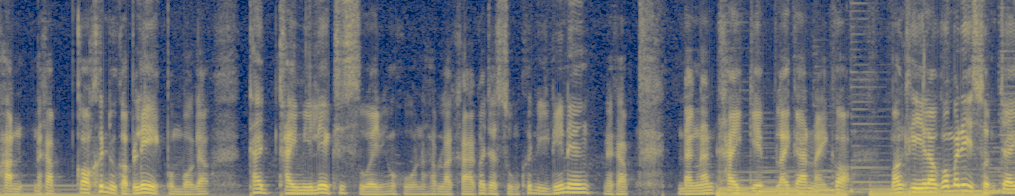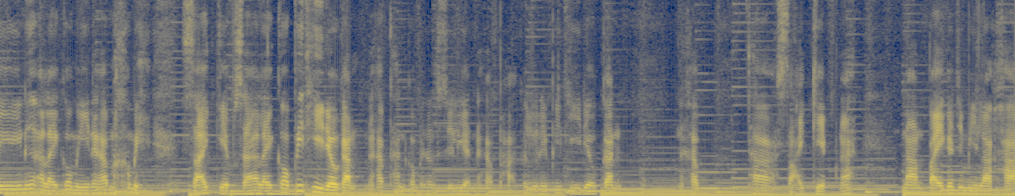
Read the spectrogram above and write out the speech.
2,000นะครับก็ขึ้นอยู่กับเลขผมบอกแล้ว ถ้าใครมีเลขที่สวยเนี่ยโอ้โหนะครับราคาก็จะสูงขึ้นอีกนิดนึงนะครับดังนั้นใครเก็บรายการไหนก็ บางทีเราก็ไม่ได้สนใจเนื้ออะไรก็มีนะครับมันก็มีสายเก็บสายอะไรก็พิธีเดียวกันนะครับท่านก็ไม่ต้องซีเรียสนะครับพระก็อยู่ในพิธีเดียวกันนะครับถ้าสายเก็บนะนานไปก็จะมีราคา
